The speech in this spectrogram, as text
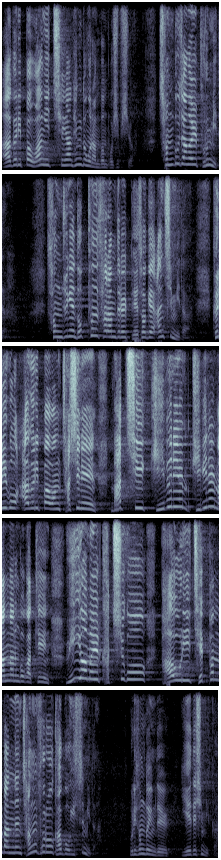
아그리빠 왕이 취한 행동을 한번 보십시오. 천부장을 부릅니다. 성중에 높은 사람들을 배석에 앉힙니다. 그리고 아그리빠 왕 자신은 마치 귀빈을, 귀빈을 만나는 것 같은 위험을 갖추고 바울이 재판받는 장소로 가고 있습니다. 우리 성도님들 이해되십니까?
